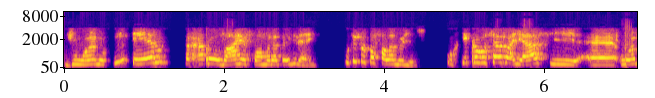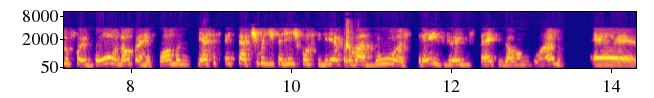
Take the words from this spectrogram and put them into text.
de um ano inteiro para aprovar a reforma da Previdência. Por que, que eu estou falando isso? Porque para você avaliar se é, o ano foi bom ou não para a reforma, e essa expectativa de que a gente conseguiria aprovar duas, três grandes PECs ao longo do ano, é,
